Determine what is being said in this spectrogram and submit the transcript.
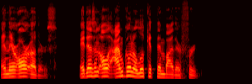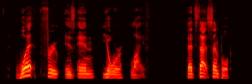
and there are others." It doesn't all I'm going to look at them by their fruit. What fruit is in your life? That's that simple.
